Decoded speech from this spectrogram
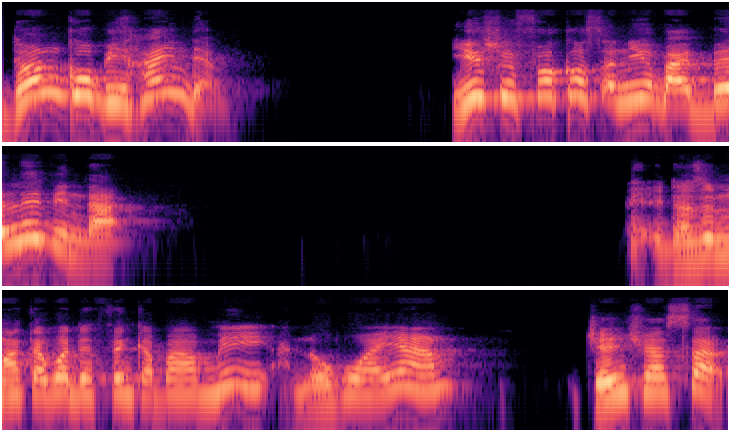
Don't go behind them. You should focus on you by believing that it doesn't matter what they think about me. I know who I am. Change yourself.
